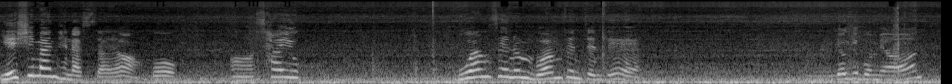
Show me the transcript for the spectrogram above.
예시만 해놨어요. 뭐 어, 사육 무항세는 무항생제인데 음, 여기 보면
